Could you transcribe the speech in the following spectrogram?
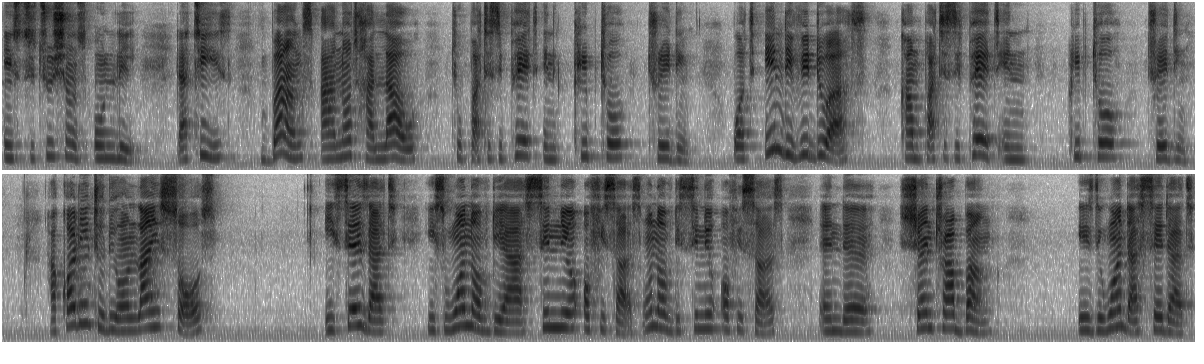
institutions only. That is, banks are not allowed to participate in crypto trading, but individuals can participate in crypto trading. According to the online source, it says that he's one of their senior officers, one of the senior officers in the central bank is the one that said that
